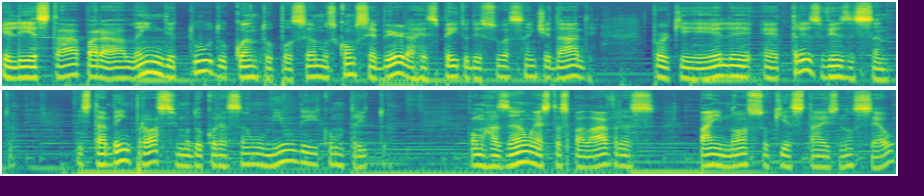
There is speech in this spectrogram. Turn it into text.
Ele está para além de tudo quanto possamos conceber a respeito de sua santidade, porque ele é três vezes santo está bem próximo do coração humilde e contrito. Com razão, estas palavras, Pai nosso que estais no céu,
